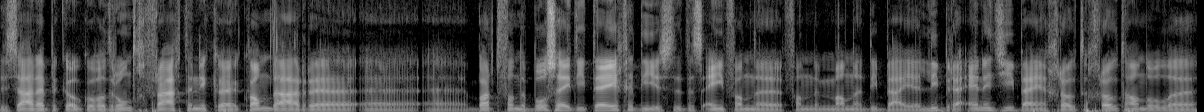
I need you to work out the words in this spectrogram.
Dus daar heb ik ook al wat rondgevraagd en ik eh, kwam daar eh, eh, Bart van der Bos heet die tegen. Die is, dat is een van de, van de mannen die bij Libra Energy, bij een grote groothandel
